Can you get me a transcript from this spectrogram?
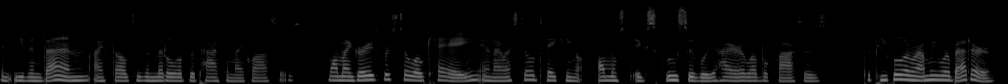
And even then, I fell to the middle of the pack in my classes. While my grades were still okay, and I was still taking almost exclusively higher level classes, the people around me were better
